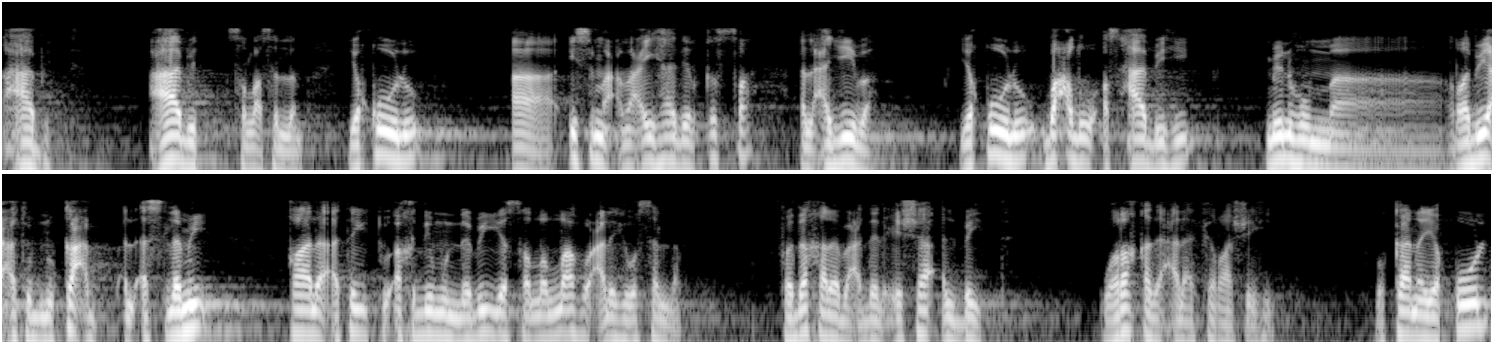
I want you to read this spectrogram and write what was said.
عابد. عابد صلى الله عليه وسلم يقول آه اسمع معي هذه القصة العجيبة. يقول بعض أصحابه منهم آه ربيعة بن كعب الأسلمي قال أتيت أخدم النبي صلى الله عليه وسلم فدخل بعد العشاء البيت ورقد على فراشه وكان يقول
